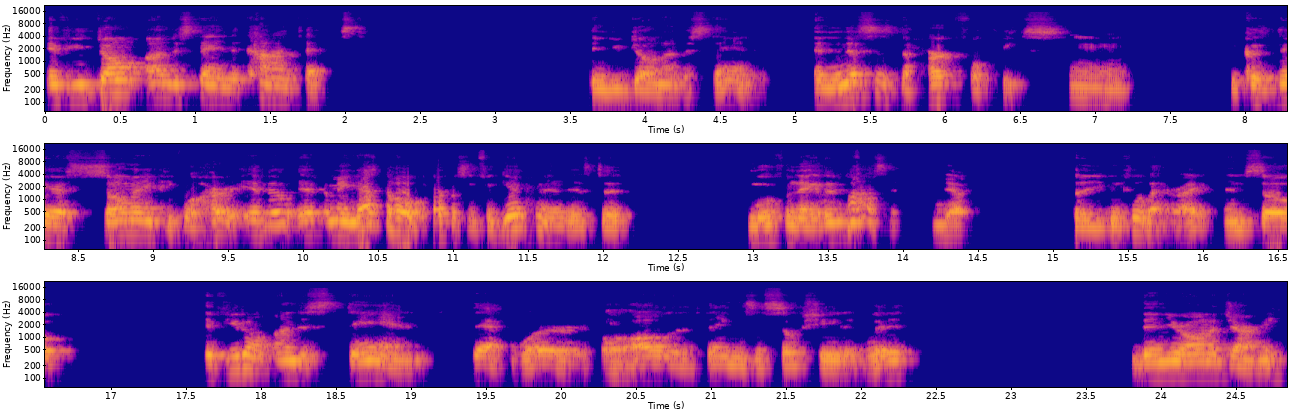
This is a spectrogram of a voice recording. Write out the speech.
if you don't understand the context, then you don't understand it. And this is the hurtful piece. Mm-hmm. Because there are so many people hurt. If, it, if I mean, that's the whole purpose of forgiveness is to move from negative to positive. Yep. So you can feel that, right? And so if you don't understand that word or mm. all of the things associated with it, then you're on a journey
